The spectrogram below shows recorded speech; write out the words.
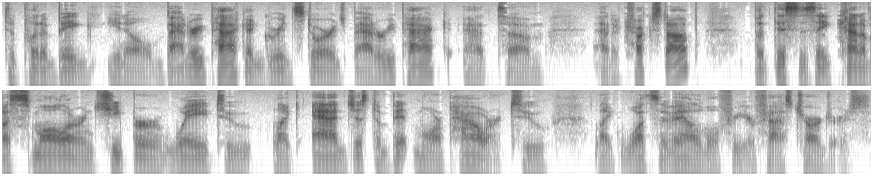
to put a big, you know, battery pack, a grid storage battery pack at um, at a truck stop. But this is a kind of a smaller and cheaper way to like add just a bit more power to like what's available for your fast chargers.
